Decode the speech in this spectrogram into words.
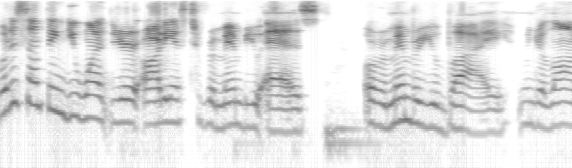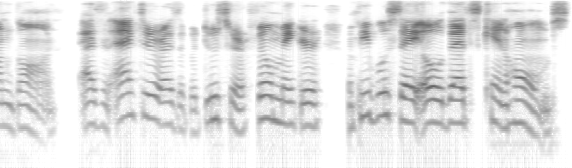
what is something you want your audience to remember you as or remember you by when you're long gone? As an actor, as a producer, a filmmaker, when people say, oh, that's Ken Holmes,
